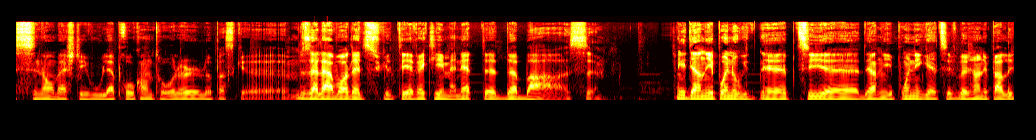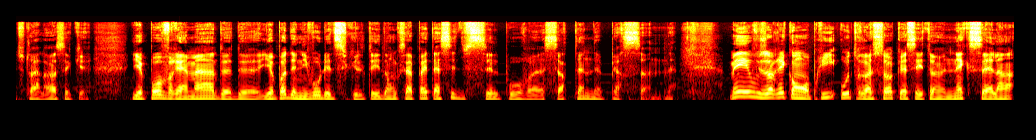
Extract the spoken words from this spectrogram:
sinon, ben, achetez-vous la Pro Controller parce que vous allez avoir de la difficulté avec les manettes de base. Et dernier point, euh, petit euh, dernier point négatif, ben, j'en ai parlé tout à l'heure, c'est qu'il n'y a pas vraiment de, il y a pas de niveau de difficulté, donc ça peut être assez difficile pour euh, certaines personnes. Mais vous aurez compris, outre ça, que c'est un excellent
